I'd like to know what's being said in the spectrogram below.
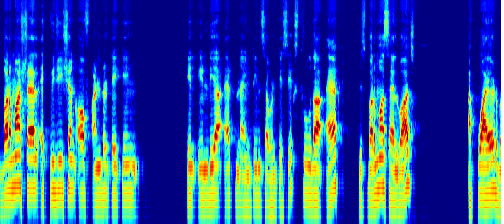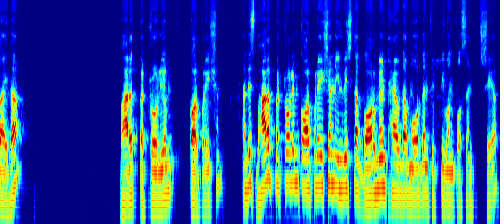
Burma Shell Acquisition of Undertaking in India Act 1976, through the Act, this Burma Shell was acquired by the Bharat Petroleum Corporation. And this Bharat Petroleum Corporation, in which the government have the more than 51% share.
